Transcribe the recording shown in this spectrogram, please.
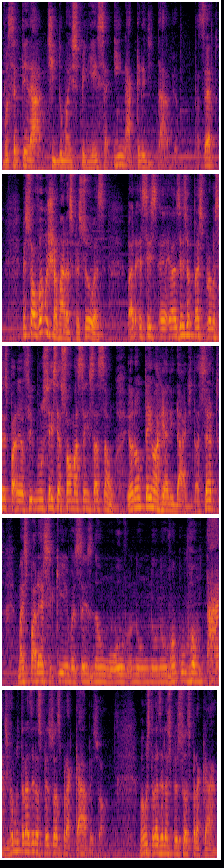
Você terá tido uma experiência inacreditável, tá certo? Pessoal, vamos chamar as pessoas Vocês, é, às vezes eu peço para vocês, eu fico, não sei se é só uma sensação, eu não tenho a realidade, tá certo? Mas parece que vocês não, não, não, não vão com vontade. Vamos trazer as pessoas para cá, pessoal. Vamos trazer as pessoas para cá.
